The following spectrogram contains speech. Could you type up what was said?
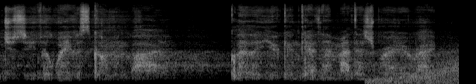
Don't you see the wave is coming by? Clearly you can get them at the spray, right?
